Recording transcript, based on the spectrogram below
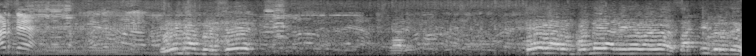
அடுத்து. இரண்டாம் பரிசு. தேவாரம் பொன்னையா நினைவாக சக்தி பிறகு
